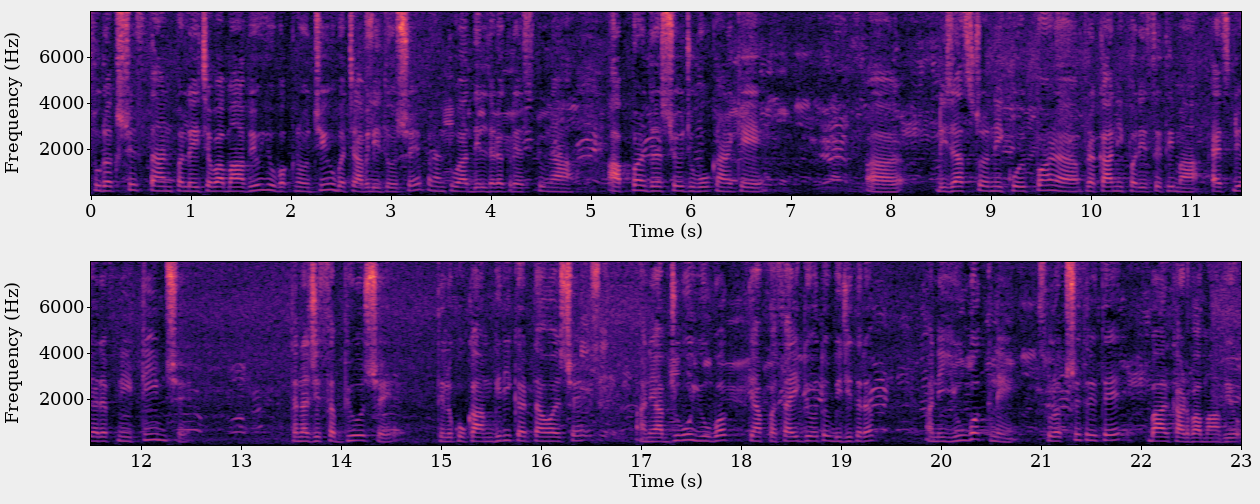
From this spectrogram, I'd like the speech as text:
સુરક્ષિત સ્થાન પર લઈ જવામાં આવ્યું. યુવકનો જીવ બચાવી લીધો છે, પરંતુ આ દિલધડક રેસ્ક્યુના આપ પણ દ્રશ્યો જુઓ કારણ કે ડિઝાસ્ટરની કોઈ પણ પ્રકારની પરિસ્થિતિમાં એસડીઆરએફની ટીમ છે, તેના જે સભ્યો છે, તે લોકો કામગીરી કરતા હોય છે. અને આપ જુઓ, યુવક ત્યાં ફસાઈ ગયો હતો બીજી તરફ અને યુવકને સુરક્ષિત રીતે બહાર કાઢવામાં આવ્યો.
